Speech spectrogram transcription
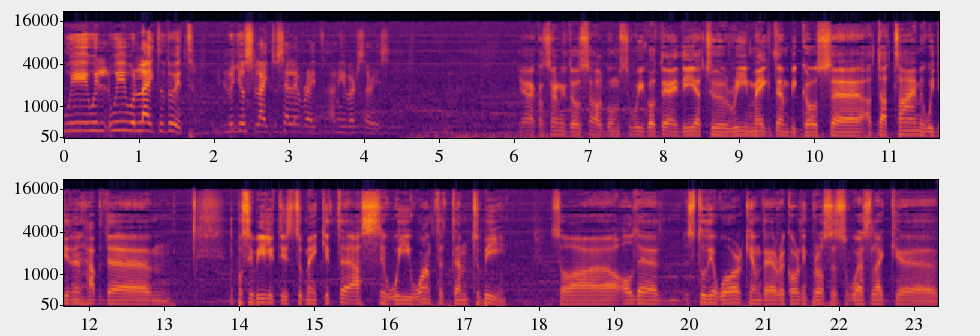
we will we would like to do it. We just like to celebrate anniversaries. Yeah, concerning those albums, we got the idea to remake them because uh, at that time we didn't have the um, the possibilities to make it as we wanted them to be. So uh, all the studio work and the recording process was like uh,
